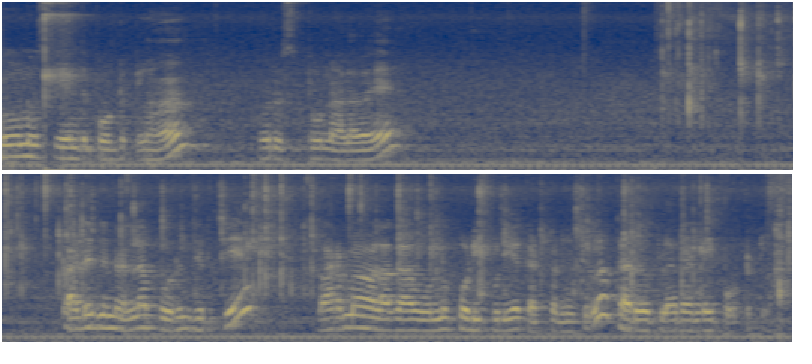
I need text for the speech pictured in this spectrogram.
மூணும் சேர்ந்து போட்டுக்கலாம். ஒரு ஸ்பூன் அளவு. கடுகு நல்லா பொரிஞ்சிருச்சு. வரம மிளகா ஒன்று பொடி பொடியாக கட் பண்ணி வச்சுக்கலாம் கருவேப்பிலை ரெண்டையும் போட்டுக்கலாம்.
